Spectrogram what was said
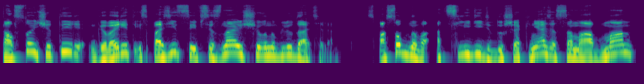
Толстой 4 говорит из позиции всезнающего наблюдателя, способного отследить в душе князя самообман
